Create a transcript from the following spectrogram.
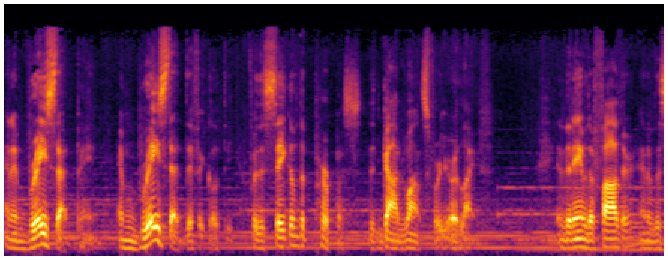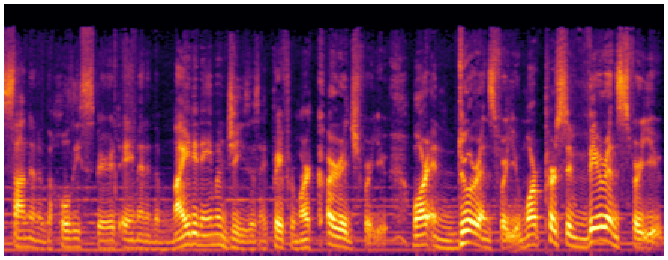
and embrace that pain, embrace that difficulty for the sake of the purpose that God wants for your life? In the name of the Father, and of the Son, and of the Holy Spirit, amen. In the mighty name of Jesus, I pray for more courage for you, more endurance for you, more perseverance for you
